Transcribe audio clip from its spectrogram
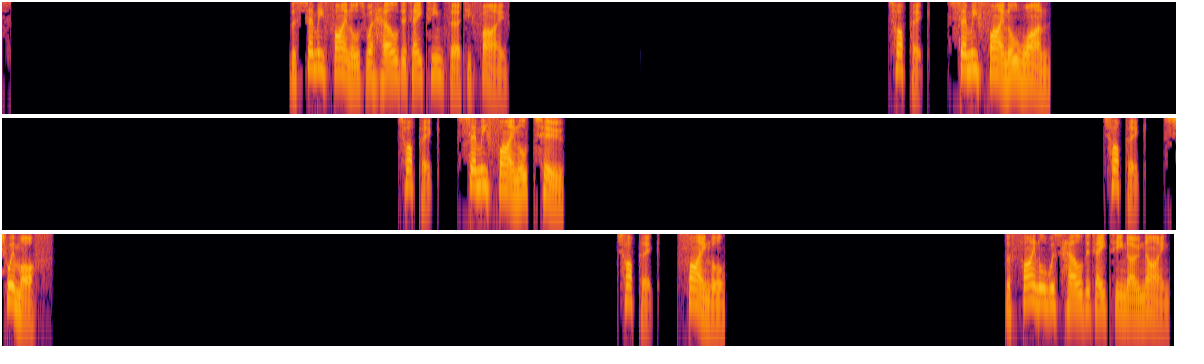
The semi-finals were held at 1835. Topic: Semi-final 1. Topic: Semi-final 2. Topic: Swim off. Topic: Final. The final was held at 1809.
